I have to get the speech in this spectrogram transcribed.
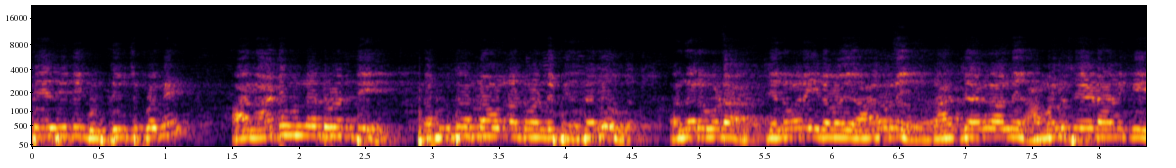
తేదీని గుర్తించుకొని ఆనాటి ఉన్నటువంటి ప్రభుత్వంలో ఉన్నటువంటి పెద్దలు అందరూ కూడా జనవరి ఇరవై ఆరుని రాజ్యాంగాన్ని అమలు చేయడానికి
